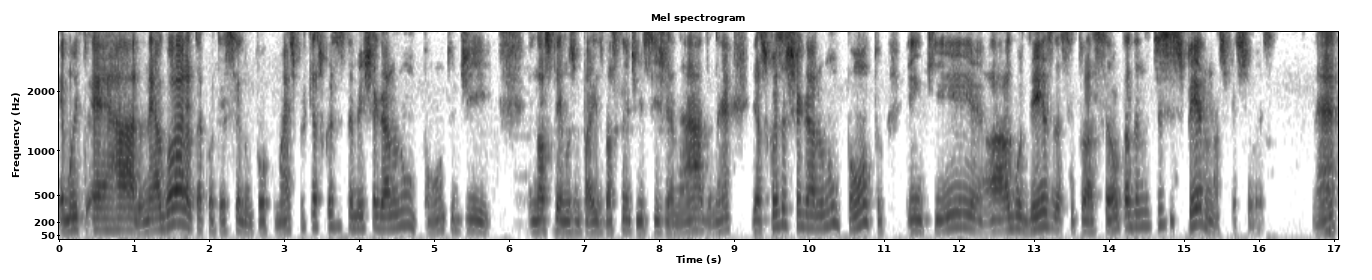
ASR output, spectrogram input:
é muito é raro, né? Agora está acontecendo um pouco mais porque as coisas também chegaram num ponto de nós temos um país bastante miscigenado, né? E as coisas chegaram num ponto em que a agudez da situação está dando desespero nas pessoas né?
